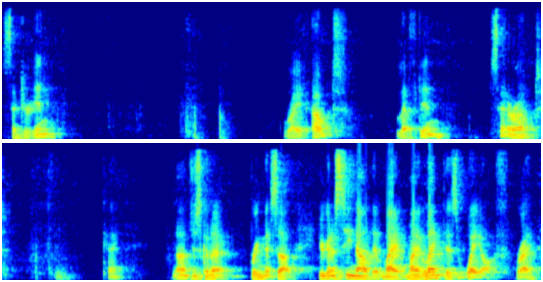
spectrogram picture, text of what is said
center in, right out, left in, center out. Now I'm just going to bring this up. You're going to see now that my, my length is way off, right?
